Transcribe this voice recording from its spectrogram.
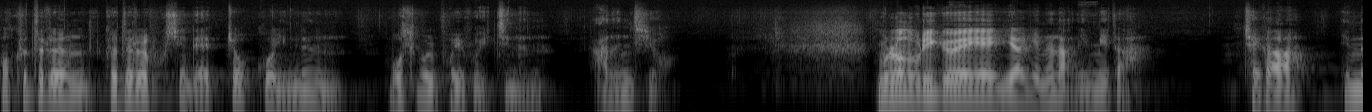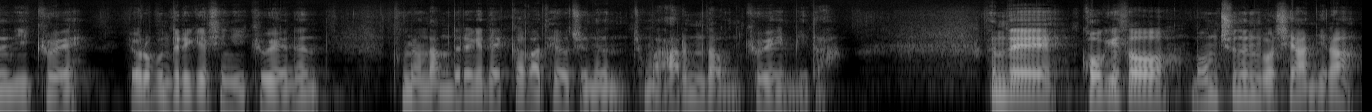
어, 그들은 그들을 혹시 내쫓고 있는 모습을 보이고 있지는 않은지요. 물론 우리 교회의 이야기는 아닙니다. 제가 있는 이 교회, 여러분들이 계신 이 교회는 분명 남들에게 내가가 되어주는 정말 아름다운 교회입니다. 근데 거기서 멈추는 것이 아니라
